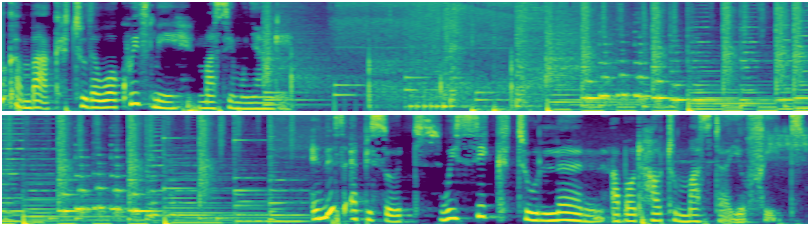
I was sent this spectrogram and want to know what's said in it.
Welcome back to the walk with me, Masi Munyange. In this episode, we seek to learn about how to master your feet.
